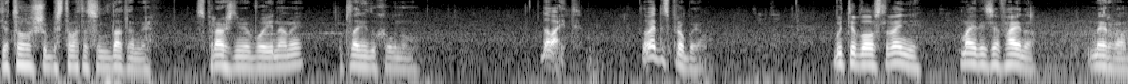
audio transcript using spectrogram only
для того, щоб ставати солдатами, справжніми воїнами у плані духовному. Давайте. Давайте спробуємо. Будьте благословені, майтеся файно. Мир вам.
